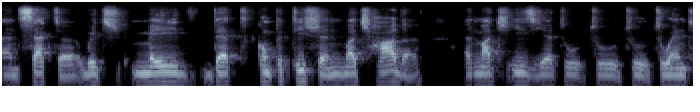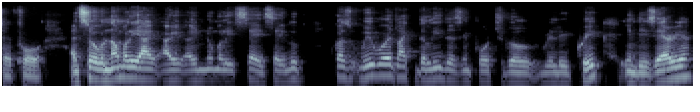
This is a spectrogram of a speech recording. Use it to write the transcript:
and sector, which made that competition much harder and much easier to to to to enter for. And so normally I, I, I normally say say look because we were like the leaders in Portugal really quick in this area.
